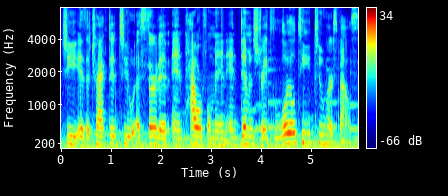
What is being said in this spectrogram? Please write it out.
She is attracted to assertive and powerful men and demonstrates loyalty to her spouse.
